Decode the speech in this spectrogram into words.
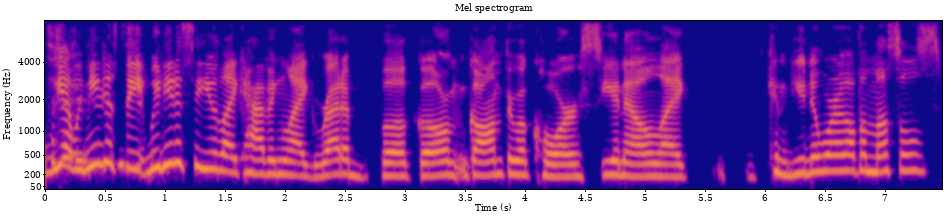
yeah, we need to see we need to see you like having like read a book, gone gone through a course, you know, like can you know where all the muscles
